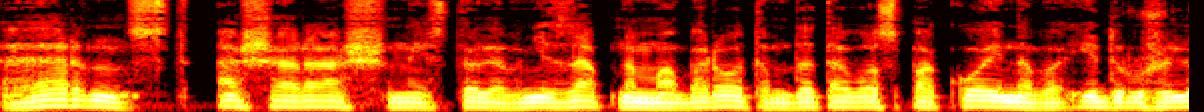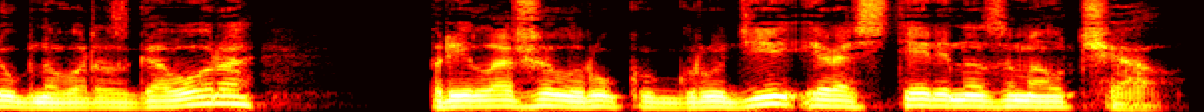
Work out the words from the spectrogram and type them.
Эрнст, ошарашенный столь внезапным оборотом до того спокойного и дружелюбного разговора, приложил руку к груди и растерянно замолчал.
